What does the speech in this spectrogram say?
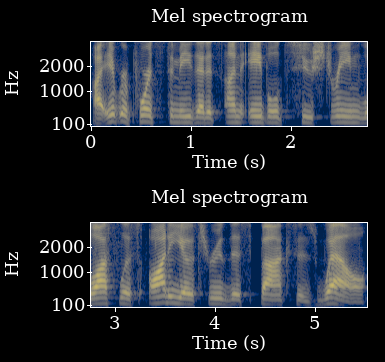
Uh, it reports to me that it's unable to stream lossless audio through this box as well.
